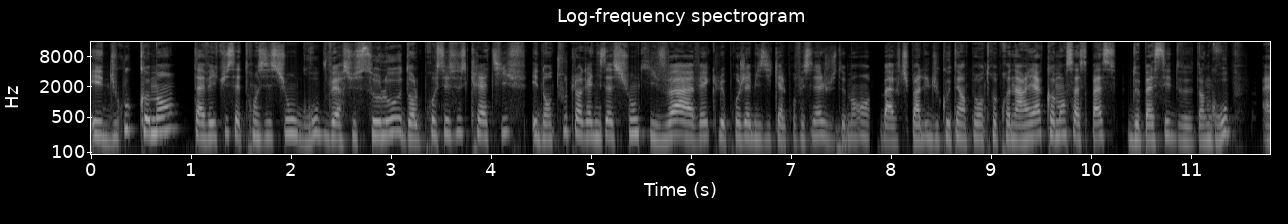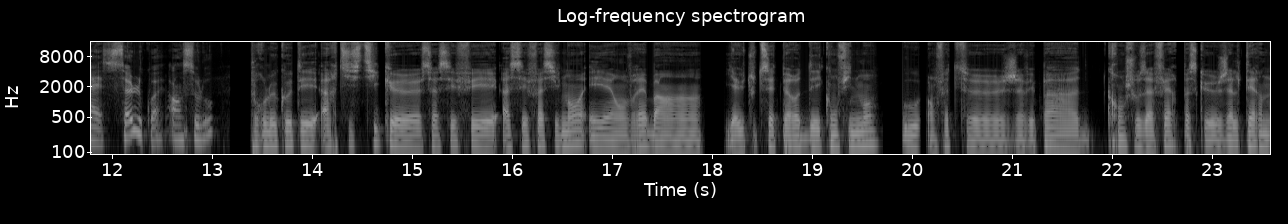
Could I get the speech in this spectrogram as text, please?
Et du coup, comment tu vécu cette transition groupe versus solo dans le processus créatif et dans toute l'organisation qui va avec le projet musical professionnel, justement? Bah, Tu parlais du côté un peu entrepreneuriat. Comment ça se passe de passer d'un groupe à seul, quoi, à un solo? Pour le côté artistique, euh, ça s'est fait assez facilement. Et en vrai, ben, il y a eu toute cette période des confinements où en fait euh, j'avais pas grand chose à faire parce que j'alterne.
